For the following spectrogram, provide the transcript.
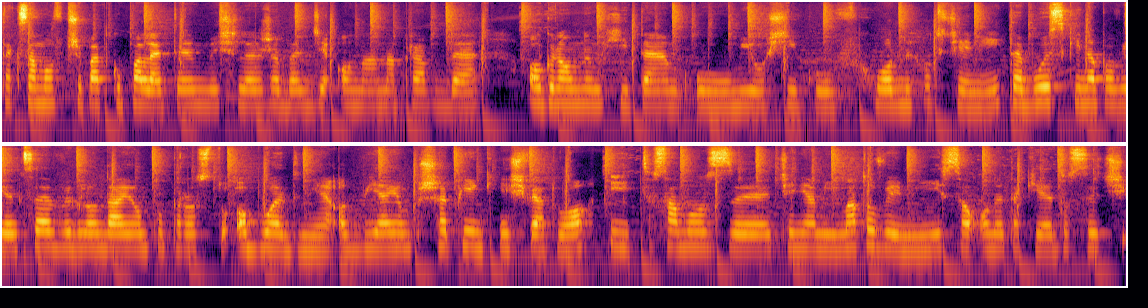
Tak samo w przypadku palety myślę, że będzie ona naprawdę ogromnym hitem u miłośników chłodnych odcieni. Te błyski na powiece wyglądają po prostu obłędnie, odbijają przepięknie światło i to samo z cieniami matowymi. Są one takie dosyć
